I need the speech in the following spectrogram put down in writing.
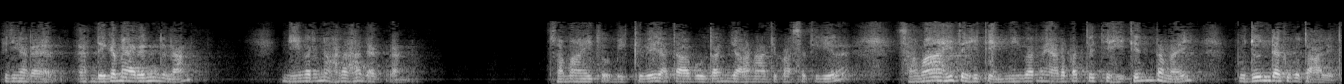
ඉතින් අර දෙකම ඇරෙන්න නම් නීවරණ හරහා දැක් ගන්න. සමාහිතෝ භික්කවේ යථා භූතං ඥානාති පස්සති කියලා සමාහිත හිතෙන් නීවරණ යටපත් වෙච්ච හිතෙන් තමයි බුදුන් දැකපු තාලෙට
